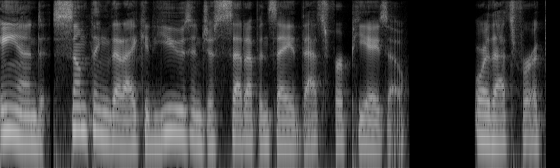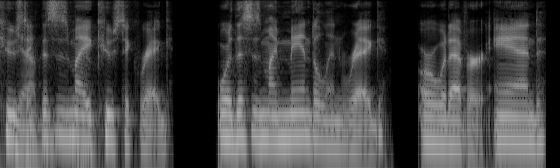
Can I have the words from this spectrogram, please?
and something that I could use and just set up and say that's for piezo or that's for acoustic. Yeah, This is my yeah. acoustic rig or this is my mandolin rig or whatever. And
